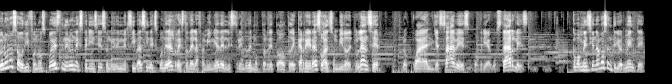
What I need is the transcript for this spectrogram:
Con unos audífonos puedes tener una experiencia de sonido inmersiva sin exponer al resto de la familia del estruendo del motor de tu auto de carreras o al zumbido de tu Lancer, lo cual ya sabes, podría gustarles. Como mencionamos anteriormente,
